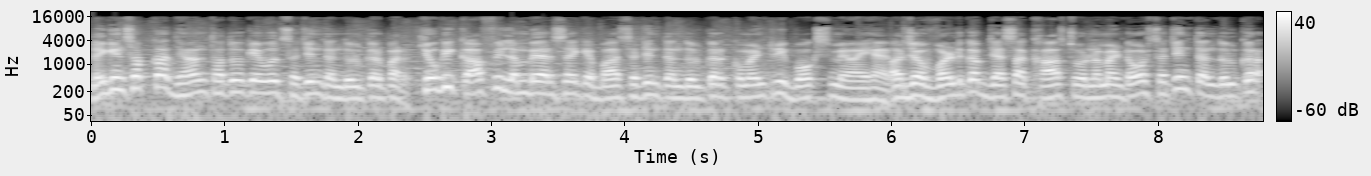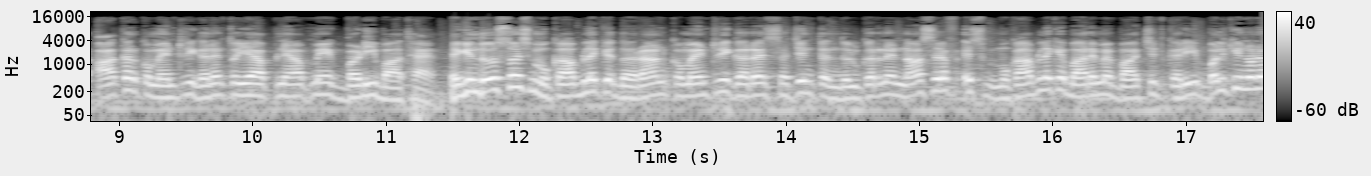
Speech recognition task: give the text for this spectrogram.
लेकिन सबका ध्यान था तो केवल सचिन तेंदुलकर पर, क्योंकि काफ़ी लंबे अरसे के बाद सचिन तेंदुलकर कमेंट्री बॉक्स में आए हैं। और जब वर्ल्ड कप जैसा खास टूर्नामेंट और सचिन तेंदुलकर आकर कमेंट्री करें तो यह अपने आप में एक बड़ी बात है। लेकिन दोस्तों, इस मुकाबले के दौरान कमेंट्री कर रहे सचिन तेंदुलकर ने न सिर्फ़ इस मुकाबले के बारे में बातचीत करी, बल्कि उन्होंने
